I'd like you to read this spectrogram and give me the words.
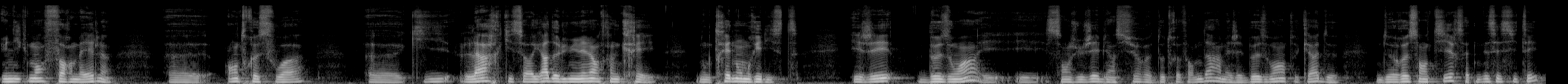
uniquement formelles, euh, entre soi, euh, qui l'art qui se regarde lui-même en train de créer, donc très nombriliste. Et j'ai besoin, et, sans juger bien sûr d'autres formes d'art, mais j'ai besoin en tout cas de, ressentir cette nécessité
